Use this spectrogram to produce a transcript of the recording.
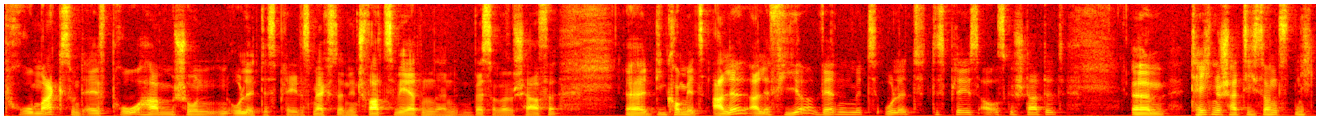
Pro Max und 11 Pro haben schon ein OLED-Display. Das merkst du an den Schwarzwerten, eine bessere Schärfe. Äh, die kommen jetzt alle, alle vier werden mit OLED-Displays ausgestattet. Ähm, technisch hat sich sonst nicht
